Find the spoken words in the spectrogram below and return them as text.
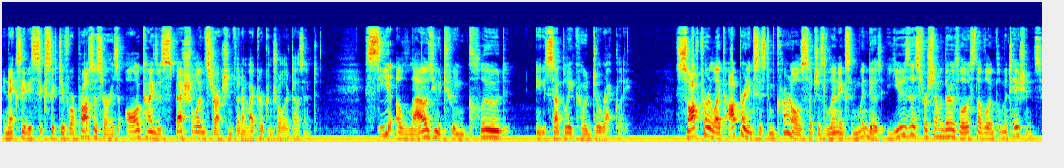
an x86 64 processor has all kinds of special instructions that a microcontroller doesn't. C allows you to include assembly code directly. Software like operating system kernels such as Linux and Windows use this for some of their lowest level implementations.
